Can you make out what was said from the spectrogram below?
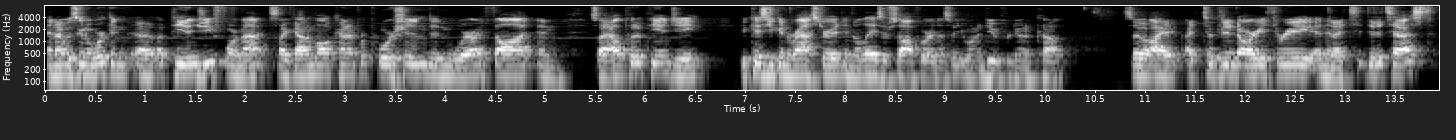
and I was going to work in a, a PNG format. So I got them all kind of proportioned and where I thought. And so I output a PNG because you can raster it in the laser software, and that's what you want to do for doing a cup. So I, I took it into RE3 and then I t- did a test.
